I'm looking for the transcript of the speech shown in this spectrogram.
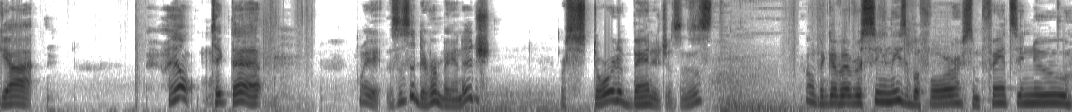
Got? Well, take that. Wait, this is this a different bandage? Restorative bandages. Is this? I don't think I've ever seen these before. Some fancy new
